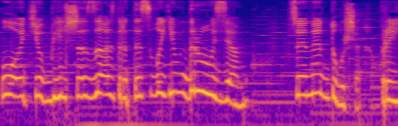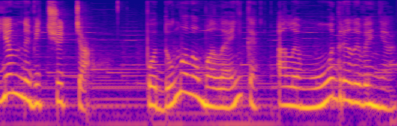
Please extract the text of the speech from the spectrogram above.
хочу більше заздрити своїм друзям. Це не дуже приємне відчуття. подумало маленьке, але мудре ливеня,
